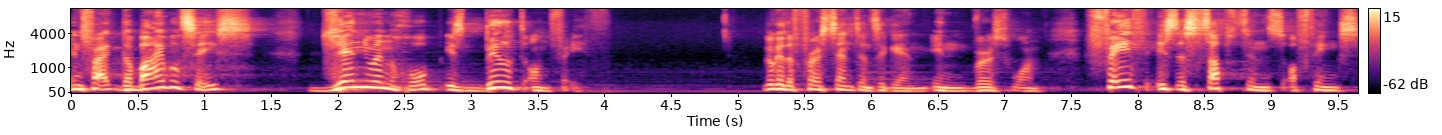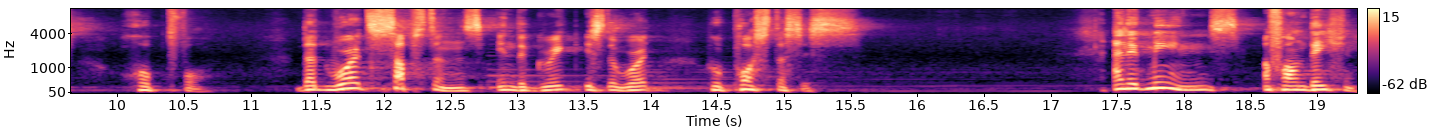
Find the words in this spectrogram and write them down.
In fact, the Bible says genuine hope is built on faith. Look at the first sentence again in verse 1. Faith is the substance of things hoped for. That word substance in the Greek is the word hypostasis. And it means a foundation.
